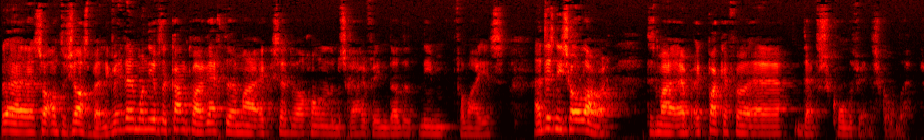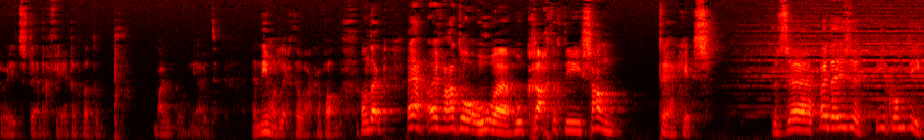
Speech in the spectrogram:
uh, zo enthousiast ben. Ik weet helemaal niet of dat kan qua rechten, maar ik zet wel gewoon in de beschrijving dat het niet van mij is. En het is niet zo lang Het is maar, uh, ik pak even 30 seconden, 40 seconden. Zoiets, 30, 40, dat pff, maakt het ook niet uit. En niemand ligt er wakker van. Omdat ik ja, even horen hoe, hoe krachtig die soundtrack is. Dus bij deze, hier komt die.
